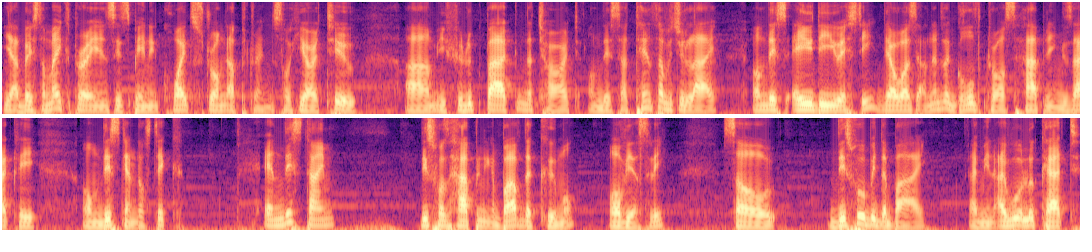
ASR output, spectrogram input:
yeah, based on my experience, it's been quite strong uptrend. So here too, um, if you look back in the chart on this uh, 10th of July, on this AUD USD, there was another gold cross happening exactly on this candlestick. And this time, this was happening above the Kumo, obviously. So this will be the buy. I mean, I will look at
